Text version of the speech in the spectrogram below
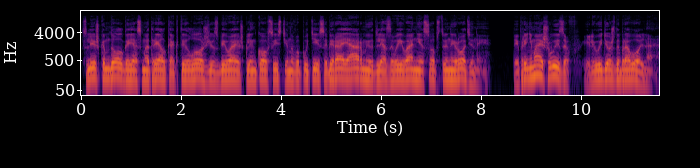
Слишком долго я смотрел, как ты ложью сбиваешь клинков с истинного пути, собирая армию для завоевания собственной родины. Ты принимаешь вызов или уйдешь добровольно?»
